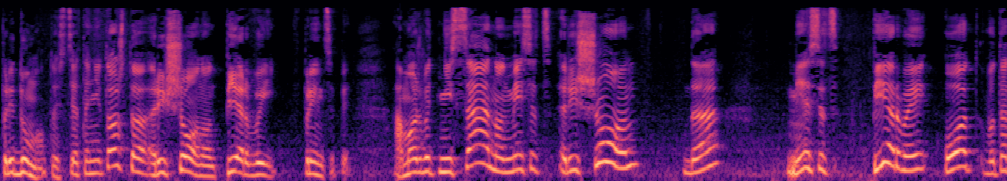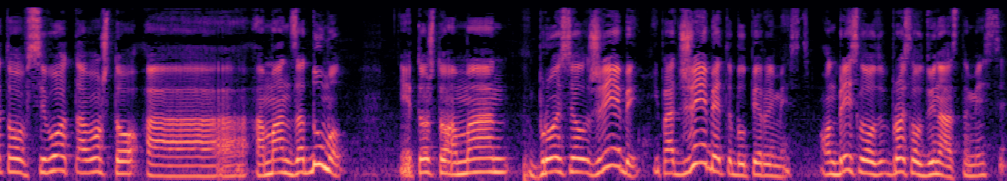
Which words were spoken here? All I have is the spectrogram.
придумал. То есть это не то, что решен, он первый, в принципе. А может быть, Нисан, он месяц решен, да, месяц первый от вот этого всего того, что а, Аман задумал. И то, что Аман бросил жребий. И под жребий это был первый месяц. Он бросил, бросил в 12 месяце.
